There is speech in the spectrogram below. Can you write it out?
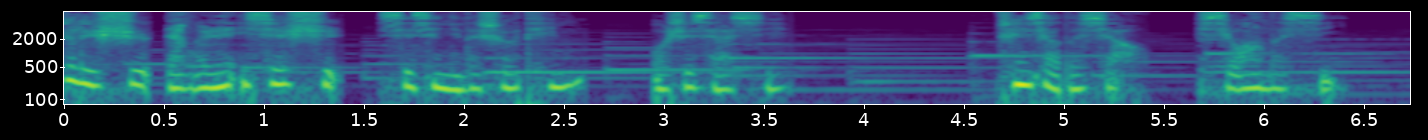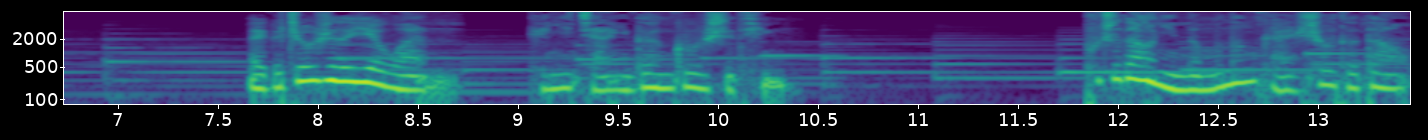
这里是两个人一些事，谢谢你的收听，我是小溪，春晓的晓，希望的希。每个周日的夜晚，给你讲一段故事听。不知道你能不能感受得到，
